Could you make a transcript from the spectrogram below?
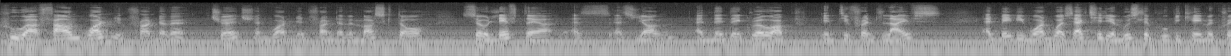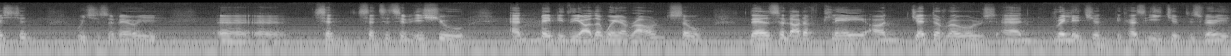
who are found one in front of a church and one in front of a mosque door. So left there as as young, and then they grow up in different lives. And maybe one was actually a Muslim who became a Christian, which is a very uh, uh, sen sensitive issue, and maybe the other way around. So there's a lot of play on gender roles and religion because Egypt is very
